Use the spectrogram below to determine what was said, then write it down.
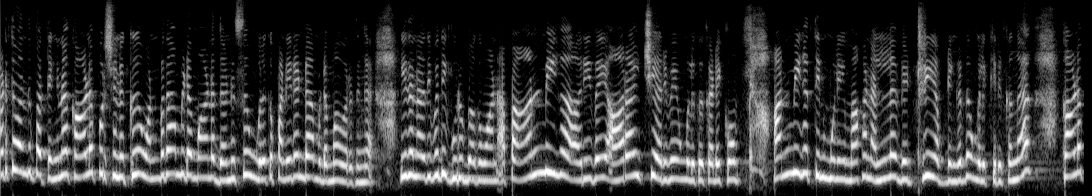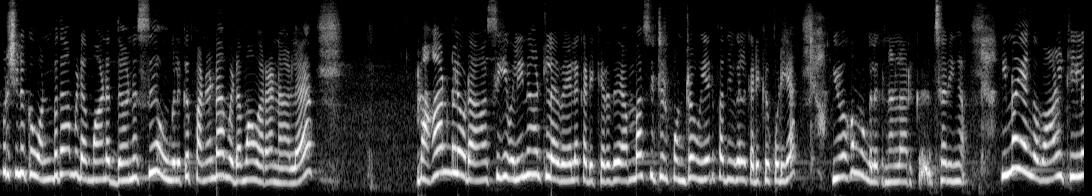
அடுத்து வந்து பார்த்தீங்கன்னா காலபுருஷனுக்கு ஒன்பதாம் இடமான தனுசு உங்களுக்கு பன்னிரெண்டாம் இடமா வருதுங்க. இதன் அதிபதி குரு பகவான். அப்போ ஆன்மீக அறிவை ஆராய்ச்சி அறிவை உங்களுக்கு கிடைக்கும். ஆன்மீகத்தின் மூலியமாக நல்ல வெற்றி அப்படிங்கிறது உங்களுக்கு இருக்குங்க. காலபுருஷனுக்கு ஒன்பதாம் இடமான தனுசு உங்களுக்கு பன்னெண்டாம் இடமா வரனால மகான்களோட ஆசி வெளிநாட்டில் வேலை கிடைக்கிறது அம்பாசிடர் போன்ற உயர் பதவிகள் கிடைக்கக்கூடிய யோகம் உங்களுக்கு நல்லா இருக்கு. சரிங்க. இன்னும் எங்கள் வாழ்க்கையில்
